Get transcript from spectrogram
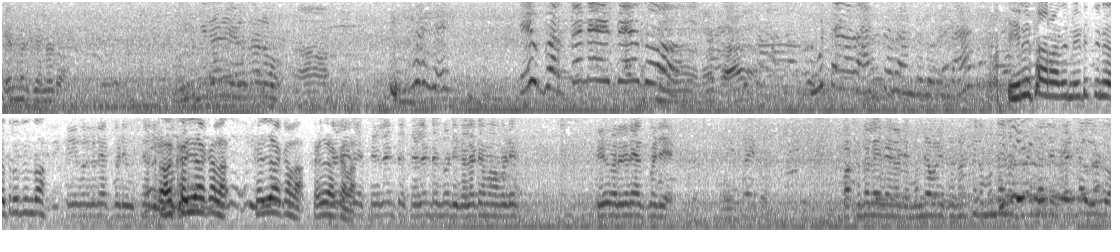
ಏನು ಮಾಡ್ತೀವಿ ನೋಡು ಬಿರಿಯಾನಿ ಹೇಳಿದ್ರು ಹಾಂ ಏ ಬರ್ತಾನೆ ಐತೆ ಅದು. ಊಟ ಏನಾದ್ರು ಹಾಕ್ತಾರ ಅಂತ ಗೊತ್ತಾ? ಇರಿ ಸರ್ ಅದನ್ನ ಹಿಡಿತೀನಿ ಹತ್ರದಿಂದ. ಕೈ ಹೊರಗಡೆ ಹಾಕ್ಬೇಡಿ ಆ, ಕೈ ಹಾಕಲ್ಲ ಕೈ ಹಾಕಲ್ಲ ಕೈ ಹಾಕಲ್ಲ. ಸೈಲೆಂಟ್ ಸೈಲೆಂಟ್ ನೋಡಿ ಗಲಾಟೆ ಮಾಡಬೇಡಿ. ಕೈ ಹೊರಗಡೆ ಹಾಕ್ಬೇಡಿ. ಪಕ್ಕದಲ್ಲೇ ಇದೆ ನೋಡಿ ಮುಂದೆ ಹೋಯ್ತು. ನೋಡಿ ಮುಂದೆ ನೋಡಿ, front ಅಲ್ಲಿ, front ಅಲ್ಲಿ ನೋಡು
